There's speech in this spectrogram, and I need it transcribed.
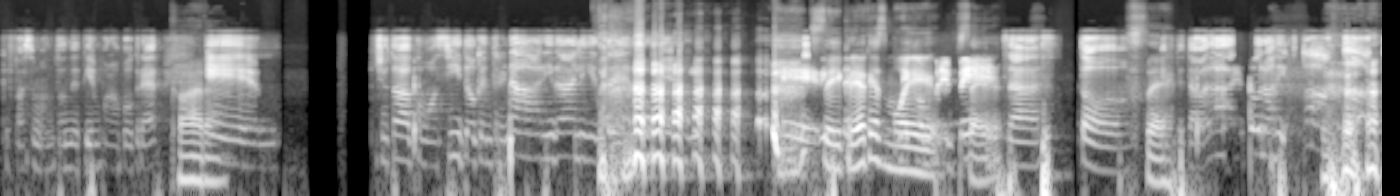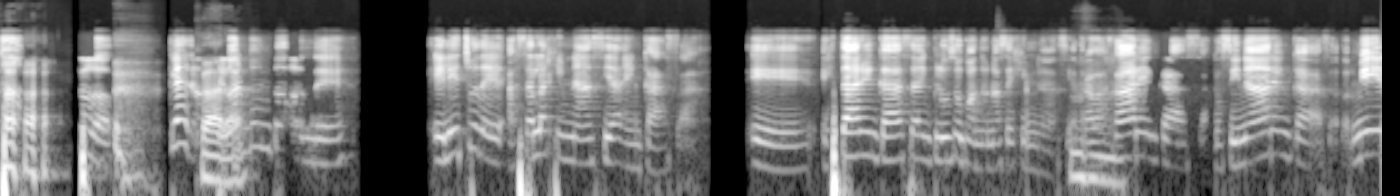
que fue hace un montón de tiempo, no puedo creer. Eh, yo estaba como así, tengo que entrenar y dale y entreno. eh, sí, creo que es muy... Me compré pesas, todo. Sí. Este, estaba, dale, todos los días, todo, todo, todo. Claro, llegó al punto donde el hecho de hacer la gimnasia en casa, eh, estar en casa incluso cuando no hace gimnasia, trabajar en casa, cocinar en casa, dormir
